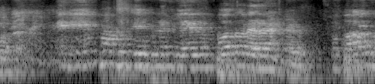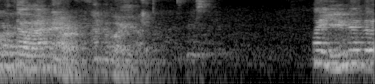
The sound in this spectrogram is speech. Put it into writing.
పోతావు నేను ఏం పాపం చెప్పినట్టు లేదు నువ్వు పోతావు రా అంటాడు. నువ్వు బాగుపడతావా అనేవాడు అన్నవాడు. మరి ఈ నిద్ర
